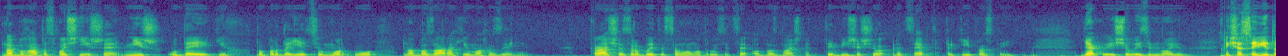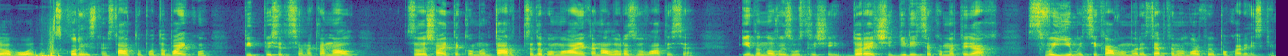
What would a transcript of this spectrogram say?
набагато смачніше, ніж у деяких, хто продає цю моркву на базарах і в магазині. Краще зробити самому, друзі, це однозначно. Тим більше, що рецепт такий простий. Дякую, що ви зі мною. Якщо це відео було для вас корисне, ставте подобайку, підписуйтеся на канал, залишайте коментар, це допомагає каналу розвиватися. І до нових зустрічей. До речі, діліться в коментарях своїми цікавими рецептами моркви по-корейськи.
